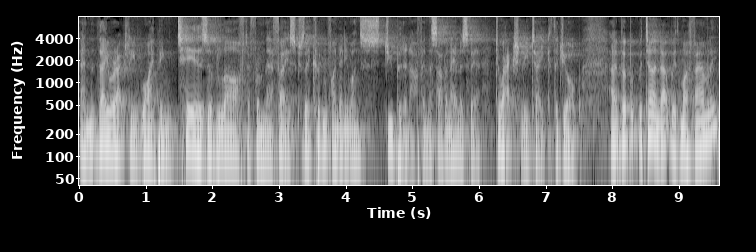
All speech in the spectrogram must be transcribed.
and they were actually wiping tears of laughter from their face because they couldn't find anyone stupid enough in the southern hemisphere to actually take the job. Uh, but, but we turned up with my family,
